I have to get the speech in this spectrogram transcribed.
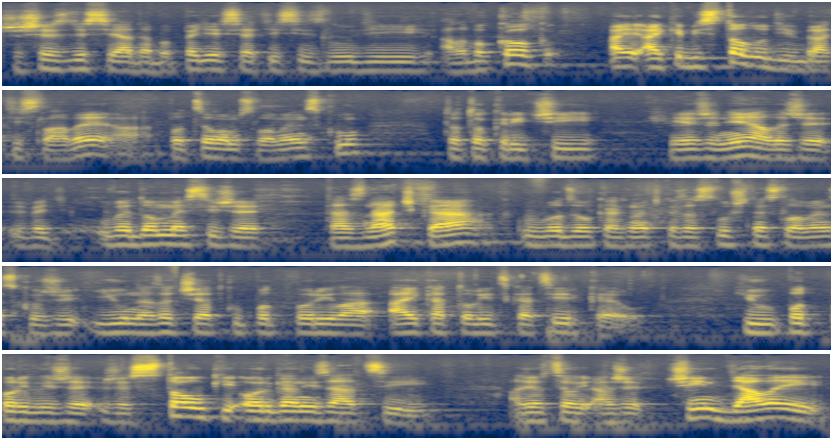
že 60 alebo 50 tisíc ľudí, alebo koľko, aj, aj keby 100 ľudí v Bratislave a po celom Slovensku, toto kričí, je, že nie, ale že veď uvedomme si, že tá značka, v úvodzovkách značka za slušné Slovensko, že ju na začiatku podporila aj katolícka církev. Ju podporili, že, že stovky organizácií a že, celý, a že čím ďalej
